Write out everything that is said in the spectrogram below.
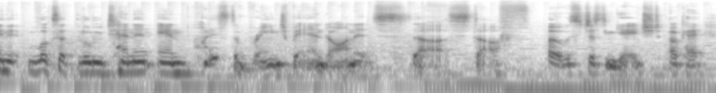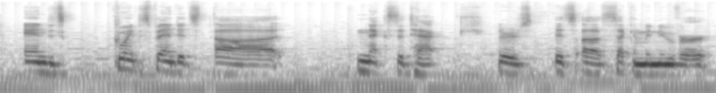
and it looks at the lieutenant. And what is the range band on its uh, stuff? Oh, it's just engaged. Okay, and it's going to spend its uh, next attack. There's its uh, second maneuver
